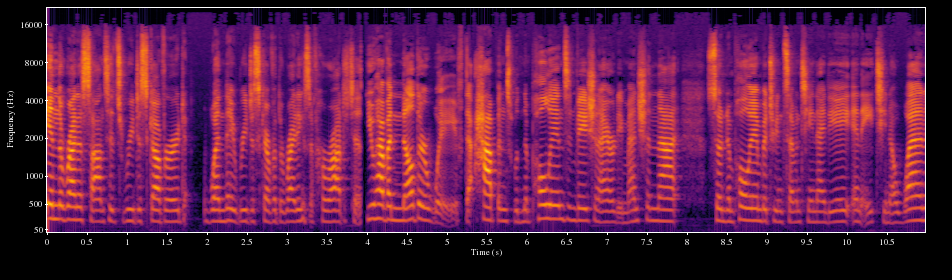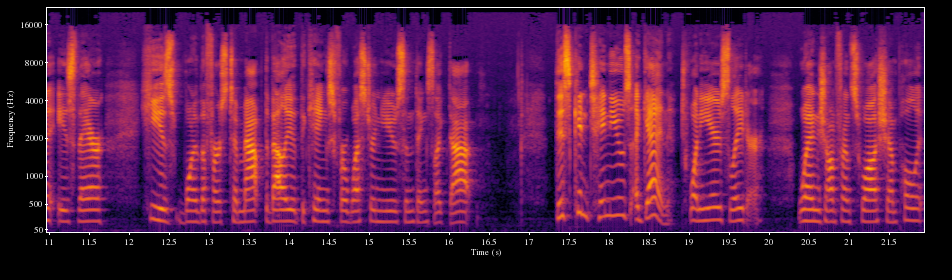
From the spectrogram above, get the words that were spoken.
in the Renaissance, it's rediscovered when they rediscover the writings of Herodotus. You have another wave that happens with Napoleon's invasion. I already mentioned that. So, Napoleon between 1798 and 1801 is there. He is one of the first to map the Valley of the Kings for Western use and things like that. This continues again 20 years later when Jean Francois Champollion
